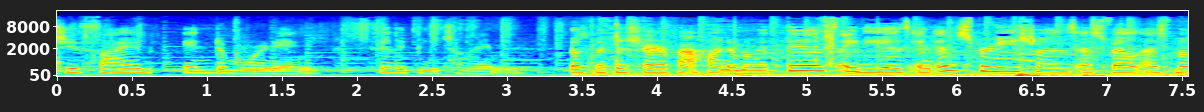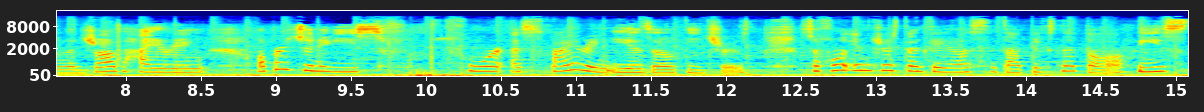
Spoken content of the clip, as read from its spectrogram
to 5 in the morning. Philippine time. Tapos mag-share pa ako ng mga tips, ideas, and inspirations as well as mga job hiring opportunities for aspiring ESL teachers. So kung interested kayo sa topics na to, please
